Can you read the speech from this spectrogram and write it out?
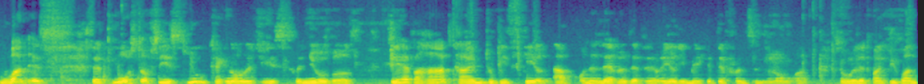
one is that most of these new technologies, renewables, they have a hard time to be scaled up on a level that will really make a difference in the long run. So that might be one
